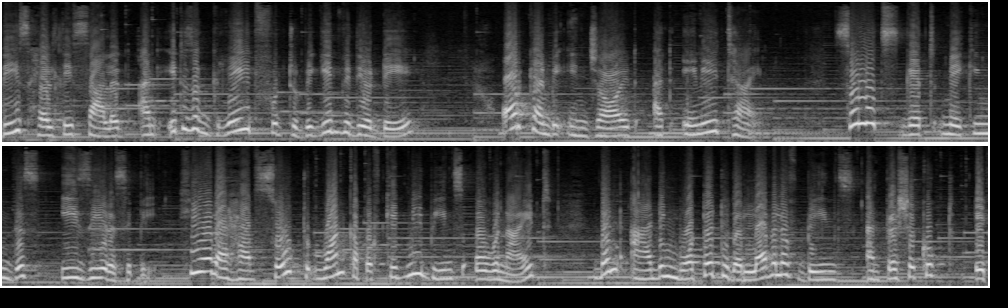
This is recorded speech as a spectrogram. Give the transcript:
these healthy salad and it is a great food to begin with your day or can be enjoyed at any time. So let's get making this easy recipe. Here I have soaked 1 cup of kidney beans overnight then adding water to the level of beans and pressure cooked it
